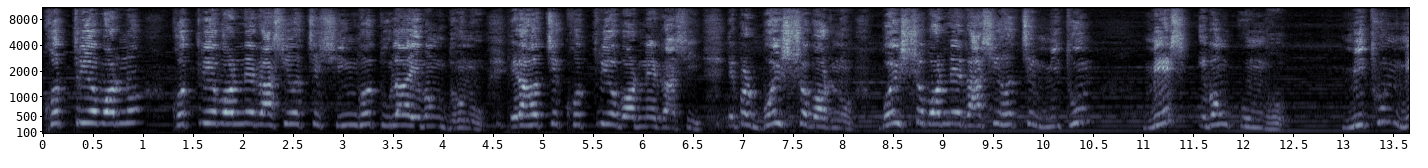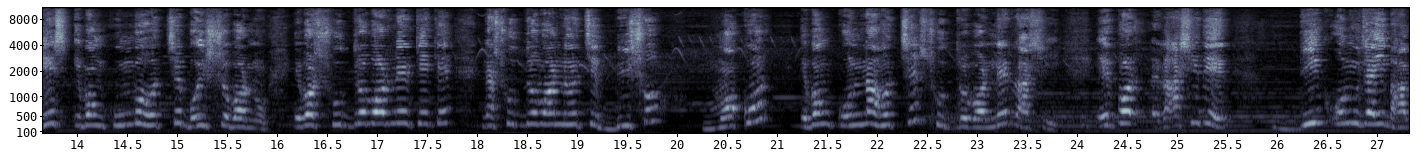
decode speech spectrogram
ক্ষত্রিয় বর্ণ, ক্ষত্রিয় বর্ণের রাশি হচ্ছে সিংহ, তুলা এবং ধনু। এরা হচ্ছে ক্ষত্রিয় বর্ণের রাশি। এরপর বৈশ্য বর্ণ। বৈশ্য বর্ণের রাশি হচ্ছে মিথুন, মেষ এবং কুম্ভ। মিথুন, মেষ এবং কুম্ভ হচ্ছে বৈশ্য বর্ণ। এবার শূদ্র বর্ণের কে কে? না, শূদ্র বর্ণ হচ্ছে বিষ, মকর এবং কন্যা হচ্ছে শূদ্র বর্ণের রাশি। এরপর রাশিদের দিক অনুযায়ী ভাগ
